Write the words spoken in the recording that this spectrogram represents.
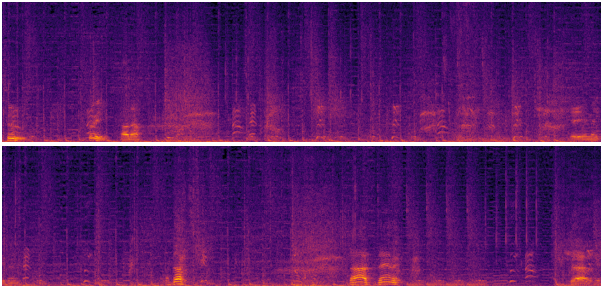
Two, three. Oh no. Yeah, you didn't make it, man. I ducked. God damn it. Get out of here.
